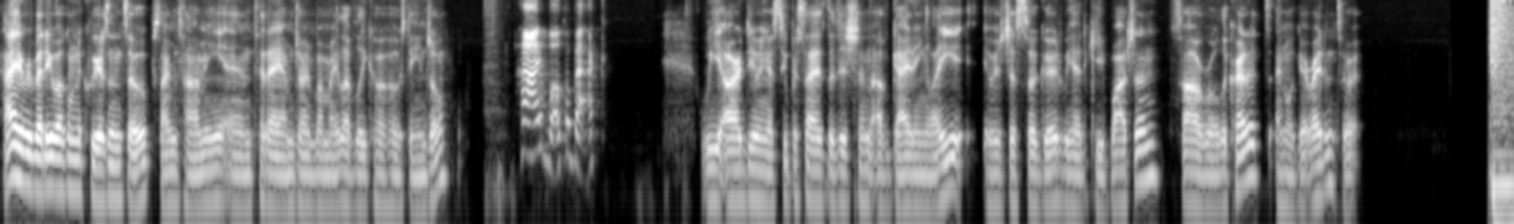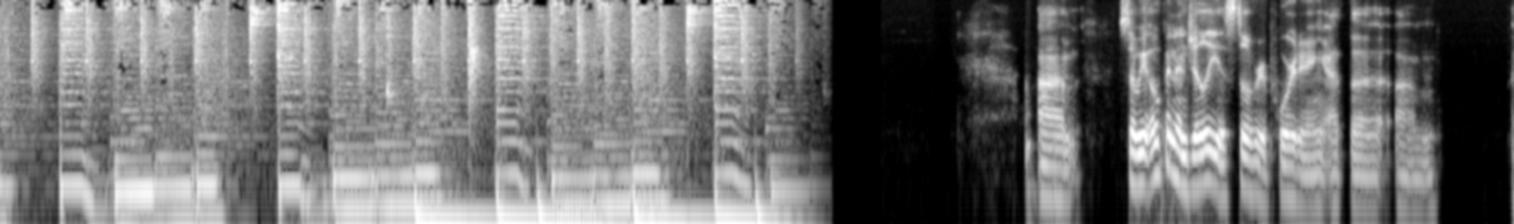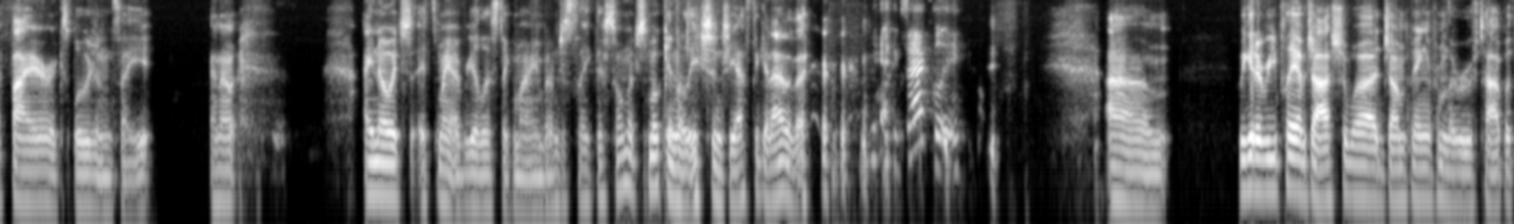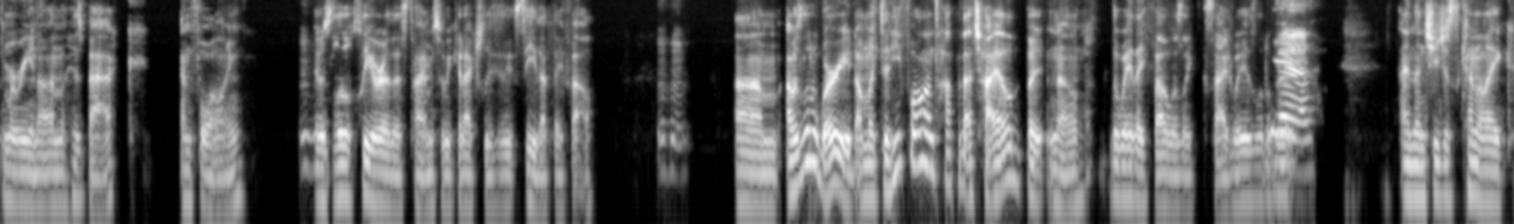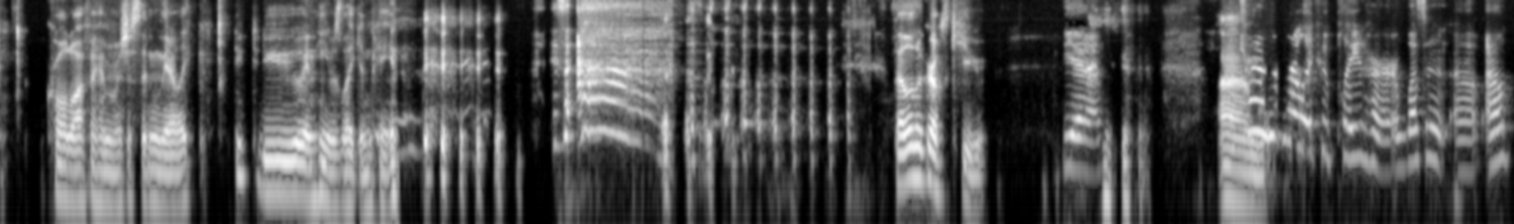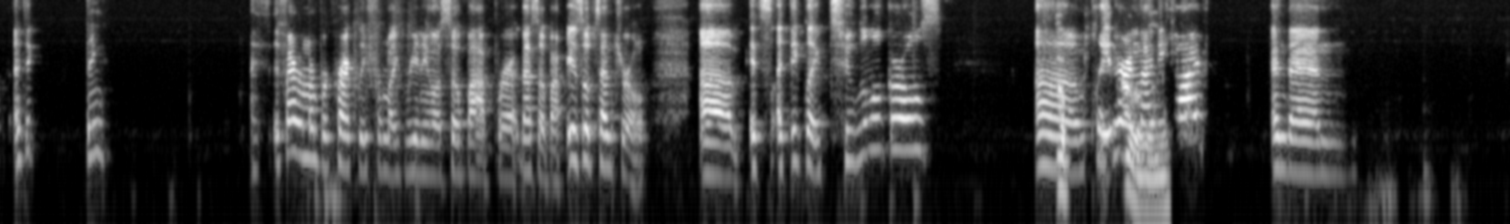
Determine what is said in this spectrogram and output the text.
Hi, everybody. Welcome to Queers and Soaps. I'm Tommy, and today I'm joined by my lovely co host, Angel. Hi, welcome back. We are doing a supersized edition of Guiding Light. It was just so good, we had to keep watching. So I'll roll the credits and we'll get right into it. Um, so we open and Gilly is still reporting at the um, fire explosion site, and I, I know it's it's my realistic mind, but I'm just like, there's so much smoke inhalation. She has to get out of there. yeah, exactly. um, we get a replay of Joshua jumping from the rooftop with Marina on his back and falling. Mm-hmm. It was a little clearer this time, so we could actually see that they fell. Mm-hmm. Um, I was a little worried. I'm like, did he fall on top of that child? But no, the way they fell was like sideways a little bit, yeah. bit. And then she just kind of like crawled off of him and was just sitting there like doo, doo, doo, and he was like in pain. He's like, ah that little girl's cute. Yeah. I'm trying to um remember like who played her. It wasn't uh I don't I think think if I remember correctly from like reading on soap opera, not soap opera, it's soap central. Um, it's I think like two little girls oh, um oh, played her in 95 and then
